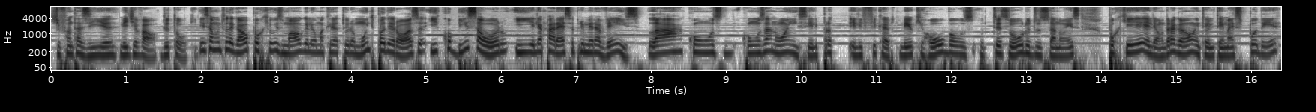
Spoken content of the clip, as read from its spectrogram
de fantasia medieval do Tolkien. Isso é muito legal porque o Smaug é uma criatura muito poderosa e cobiça ouro e ele aparece a primeira vez lá com os, com os anões. Ele, ele fica meio que rouba os, o tesouro dos anões porque ele é um dragão, então ele tem mais poder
